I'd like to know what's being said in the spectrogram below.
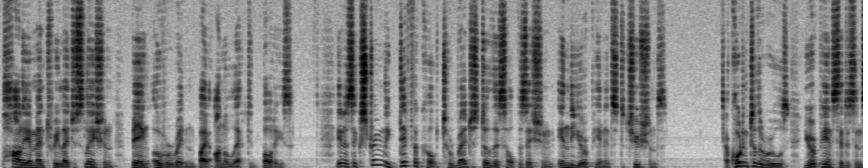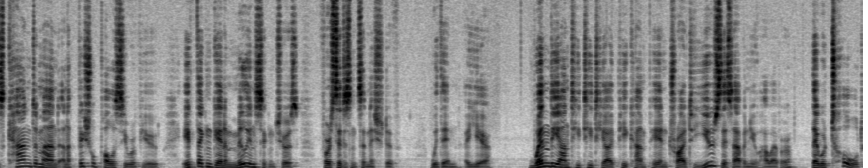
parliamentary legislation being overridden by unelected bodies. It is extremely difficult to register this opposition in the European institutions. According to the rules, European citizens can demand an official policy review if they can gain a million signatures for a citizens' initiative within a year. When the anti TTIP campaign tried to use this avenue, however, they were told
